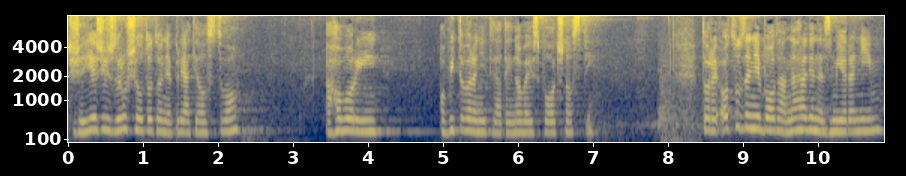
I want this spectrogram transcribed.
Čiže Ježiš zrušil toto nepriateľstvo a hovorí o vytvorení teda tej novej spoločnosti ktoré odsudzenie bolo tam nahradené zmierením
